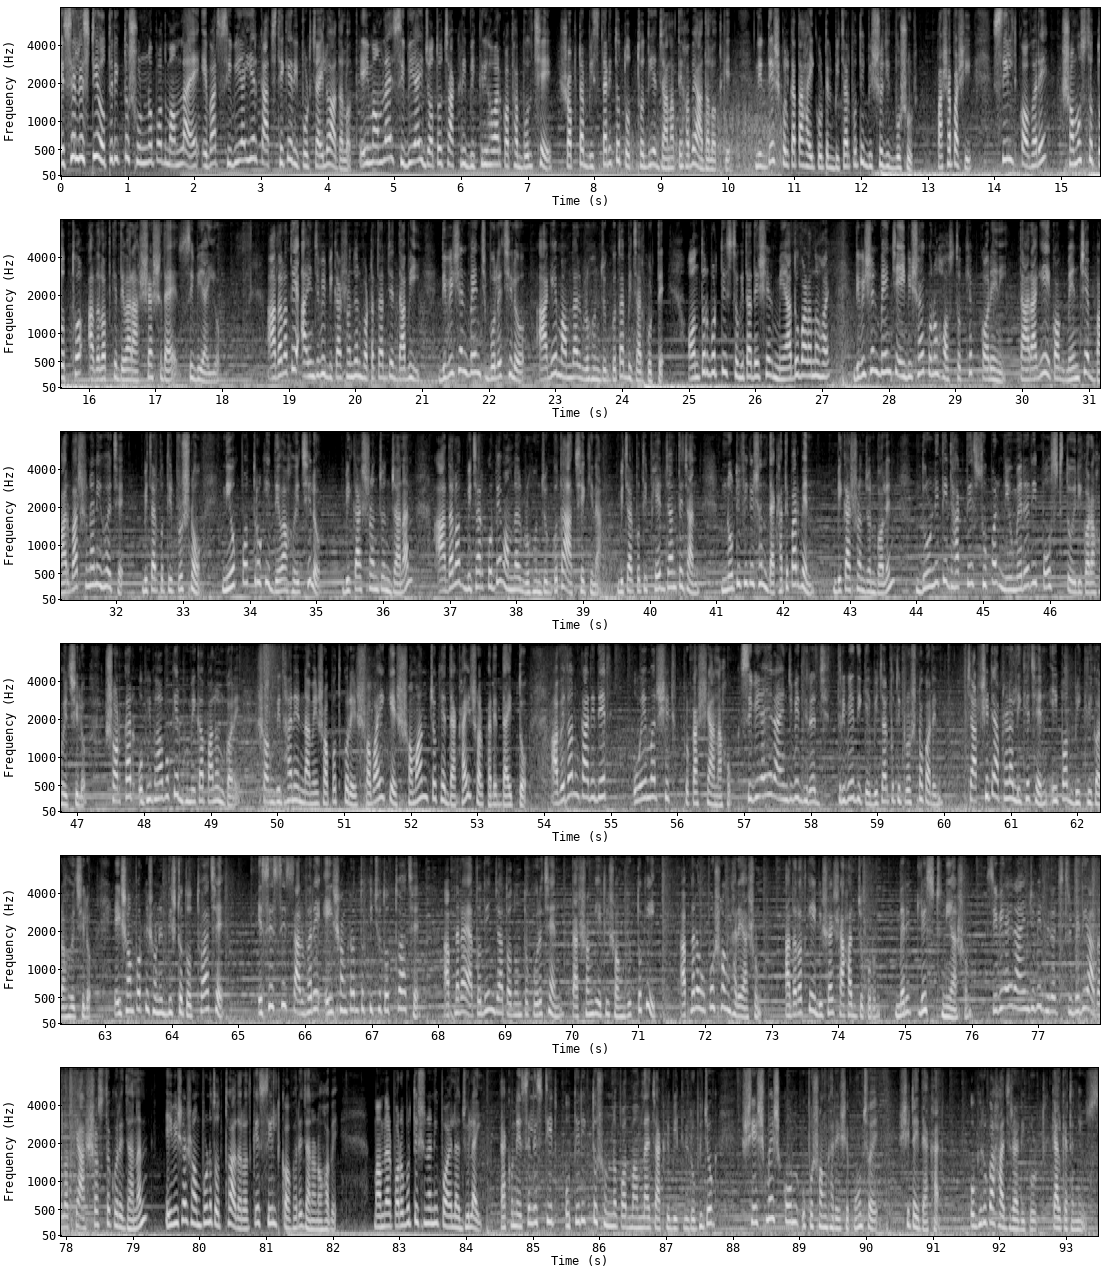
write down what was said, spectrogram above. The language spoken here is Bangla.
এসএলএসটি অতিরিক্ত শূন্যপদ মামলায় এবার সিবিআই এর কাছ থেকে রিপোর্ট চাইল আদালত। এই মামলায় সিবিআই যত চাকরি বিক্রি হওয়ার কথা বলছে, সবটা বিস্তারিত তথ্য দিয়ে জানাতে হবে আদালতকে। নির্দেশ কলকাতা হাইকোর্টের বিচারপতি বিশ্বজিৎ বসুর। পাশাপাশি সিল্ড কভারে সমস্ত তথ্য আদালতকে দেওয়ার আশ্বাস দেয় সিবিআইও। আদালতে আইনজীবী বিকাশ রঞ্জন ভট্টাচার্যের দাবি, ডিভিশন বেঞ্চ বলেছিল, আগে মামলার গ্রহণযোগ্যতা বিচার করতে। অন্তর্বর্তী স্থগিতাদেশের মেয়াদও বাড়ানো হয়। ডিভিশন বেঞ্চ এই বিষয়ে কোনো হস্তক্ষেপ করেনি। তার আগে একক বেঞ্চে বারবার শুনানি হয়েছে। বিচারপতির প্রশ্ন, নিয়োগপত্র কি দেওয়া হয়েছিল? বিকাশ রঞ্জন জানান, আদালত বিচার করবে মামলার গ্রহণযোগ্যতা আছে কিনা। বিচারপতি ফের জানতে চান, নোটিফিকেশন দেখাতে পারবেন? বিকাশ রঞ্জন বলেন, দুর্নীতি ঢাকতে সুপার নিউমেরারি পোস্ট তৈরি করা হয়েছিল। সরকার অভিভাবকের ভূমিকা পালন করে। সংবিধানের নামে শপথ করে সবাইকে সমান চোখে দেখাই সরকারের দায়িত্ব। আবেদনকারীদের ওএমআর শিট প্রকাশ্যে আনা হোক। সিবিআই এর আইনজীবী ধীরজ ত্রিবেদীকে বিচারপতি প্রশ্ন করেন, চার্জশিটে আপনারা লিখেছেন, এই পদ বিক্রি করা হয়েছিল। এই সম্পর্কে সুনির্দিষ্ট তথ্য আছে? এসএসসি সার্ভারে এই সংক্রান্ত কিছু তথ্য আছে? আপনারা এতদিন যা তদন্ত করেছেন, তার সঙ্গে এটি সংযুক্ত কি? আপনারা উপসংহারে আসুন। আদালতকে এই বিষয়ে সাহায্য করুন। মেরিট লিস্ট নিয়ে আসুন। সিবিআইয়ের আইনজীবী ধীরজ ত্রিবেদী আদালতকে আশ্বস্ত করে জানান, এই বিষয়ে সম্পূর্ণ তথ্য আদালতকে সিল্ড কভারে জানানো হবে। মামলার পরবর্তী শুনানি পয়লা জুলাই। এখন এসএলএসটির অতিরিক্ত শূন্যপদ মামলায় চাকরি বিক্রির অভিযোগ শেষমেশ কোন উপসংহারে এসে পৌঁছয়, সেটাই দেখার। Abhirupa Hazra report, Calcutta news.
